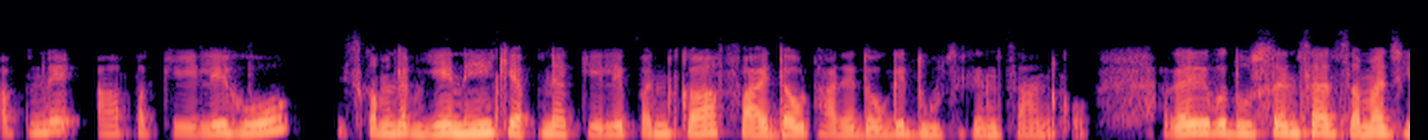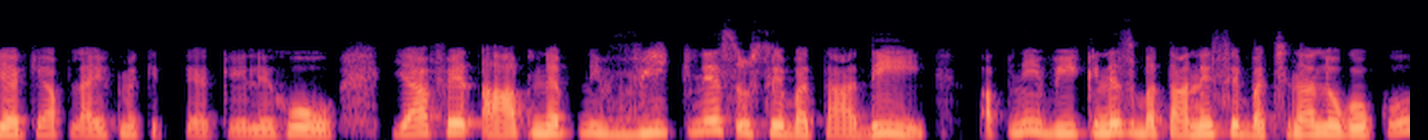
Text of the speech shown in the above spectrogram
अपने आप अकेले हो इसका मतलब ये नहीं कि अपने अकेलेपन का फ़ायदा उठाने दोगे दूसरे इंसान को। अगर वो दूसरा इंसान समझ गया कि आप लाइफ में कितने अकेले हो, या फिर आपने अपनी वीकनेस उसे बता दी, अपनी वीकनेस बताने से बचना लोगों को,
